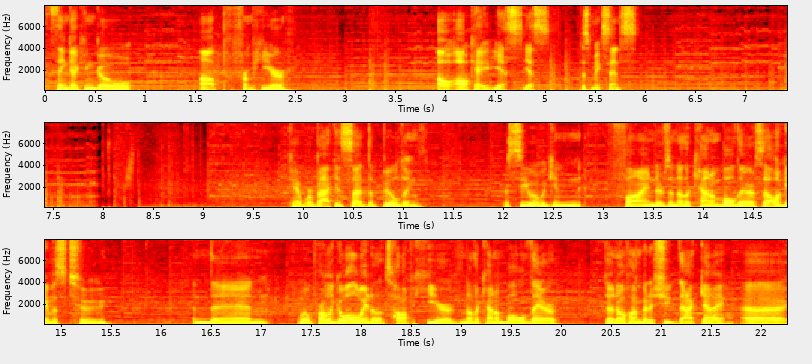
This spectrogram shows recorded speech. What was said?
think I can go up from here. Oh, okay, yes, yes. This makes sense. Okay, we're back inside the building. Let's see what we can find. There's another cannonball there, so that'll give us two. And then we'll probably go all the way to the top here. Another cannonball there. Don't know if I'm going to shoot that guy. Uh,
